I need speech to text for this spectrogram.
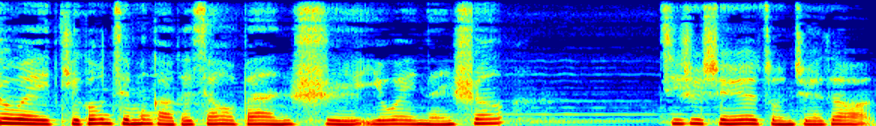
这位提供节目稿的小伙伴是一位男生。其实玄月总觉得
